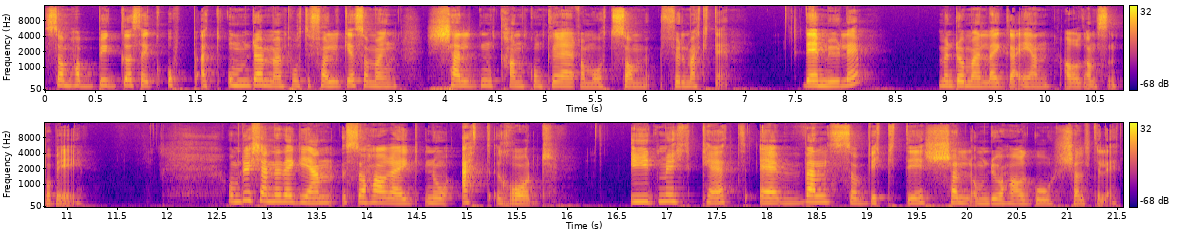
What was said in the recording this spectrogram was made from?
som har bygga seg opp et omdømme, en portefølje, som en sjelden kan konkurrere mot som fullmektig. Det er mulig, men da må en legge igjen arrogansen på BI. Om du kjenner deg igjen, så har jeg nå ett råd. Ydmykhet er vel så viktig selv om du har god selvtillit.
